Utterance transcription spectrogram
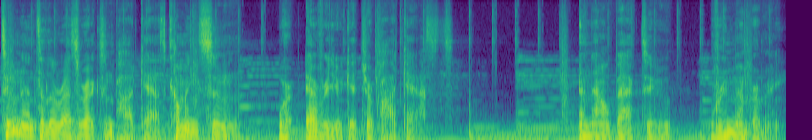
Tune into the Resurrection Podcast coming soon, wherever you get your podcasts. And now back to Remember Me.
